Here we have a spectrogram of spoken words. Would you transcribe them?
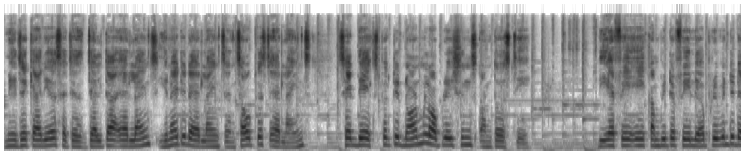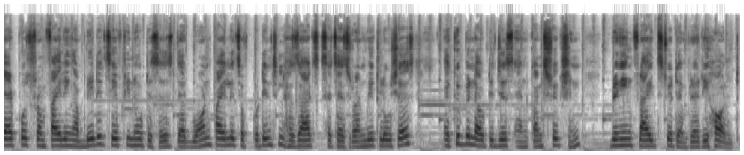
Major carriers such as Delta Airlines, United Airlines, and Southwest Airlines said they expected normal operations on Thursday. The FAA computer failure prevented airports from filing updated safety notices that warn pilots of potential hazards such as runway closures, equipment outages, and constriction, bringing flights to a temporary halt.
